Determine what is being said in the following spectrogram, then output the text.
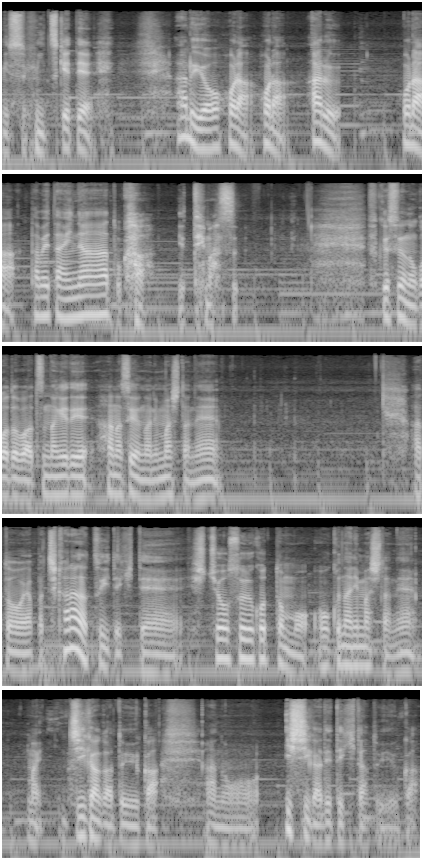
見つけてあるよほらほらあるほら食べたいなとか言ってます。複数の言葉をつなげて話せるようになりましたね。あとやっぱ力がついてきて主張することも多くなりましたね、まあ、自我がというかあの意志が出てきたというか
